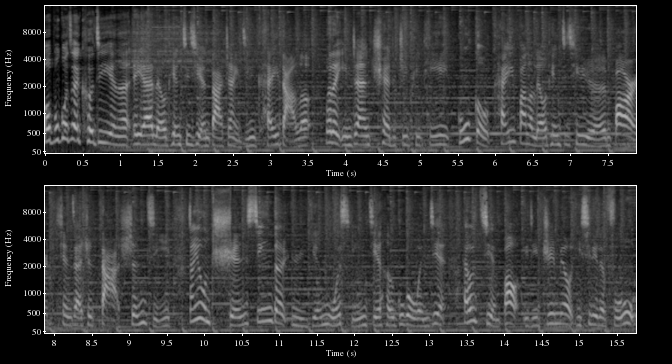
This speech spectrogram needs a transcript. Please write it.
哦，不过在科技业呢，AI 聊天机器人大战已经开打了。为了迎战 ChatGPT，Google 开发了聊天机器人 Bard，现在是大升级，将用全新的语言模型结合 Google 文件、还有简报以及 Gmail 一系列的服务。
